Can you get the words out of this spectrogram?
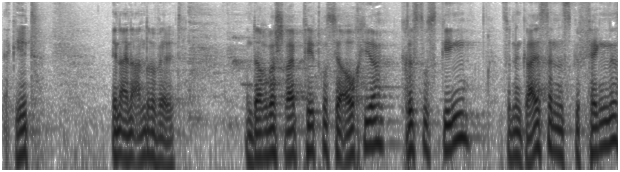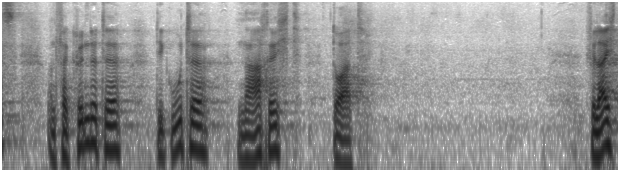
Er geht in eine andere Welt. Und darüber schreibt Petrus ja auch hier, Christus ging zu den Geistern ins Gefängnis und verkündete die gute Nachricht dort. Vielleicht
